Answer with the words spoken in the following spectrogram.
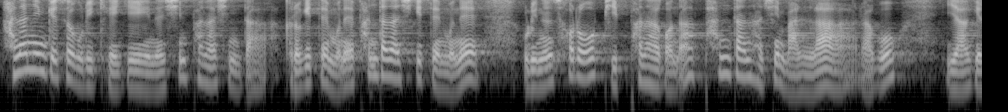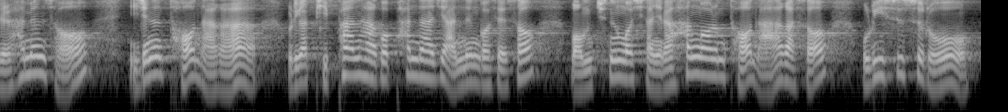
하나님께서 우리 개개인을 심판하신다. 그러기 때문에 판단하시기 때문에 우리는 서로 비판하거나 판단하지 말라라고 이야기를 하면서 이제는 더 나아가 우리가 비판하고 판단하지 않는 것에서 멈추는 것이 아니라 한 걸음 더 나아가서 우리 스스로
